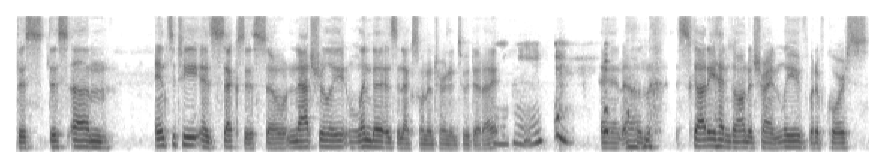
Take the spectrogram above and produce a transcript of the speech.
this this um entity is sexist, so naturally Linda is the next one to turn into a deadite. Mhm. and um, Scotty had gone to try and leave, but of course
